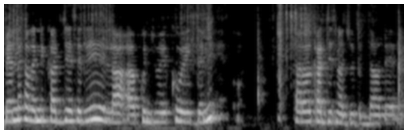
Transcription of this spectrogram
బెండకాయలన్నీ కట్ చేసేది లా కొంచెం ఎక్కువ అయిద్దని తర్వాత కట్ చేసిన చూపిద్దాంలే అని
